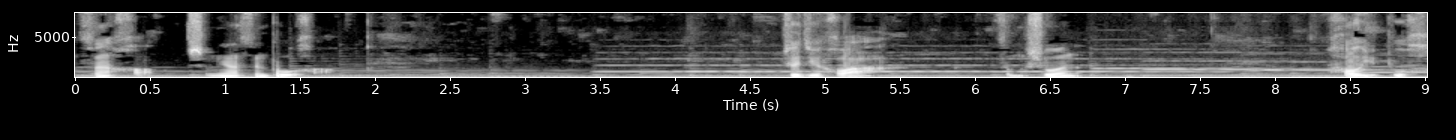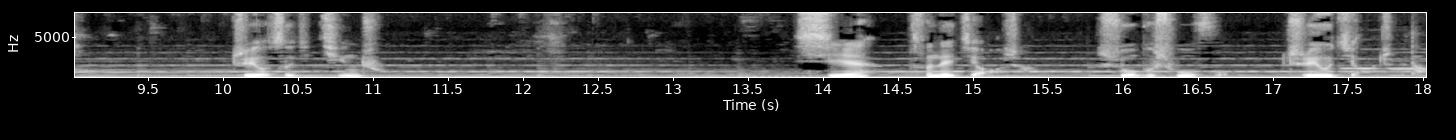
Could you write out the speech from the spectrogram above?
算好，什么样算不好？这句话怎么说呢？好与不好，只有自己清楚。鞋穿在脚上，舒不舒服，只有脚知道。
